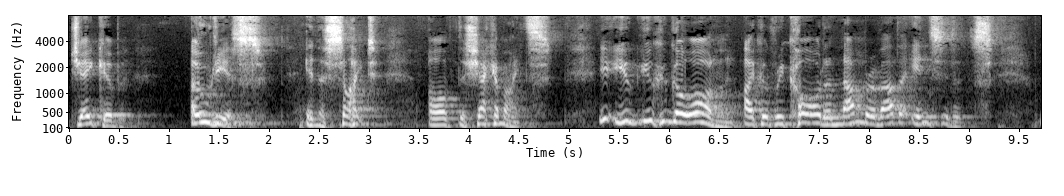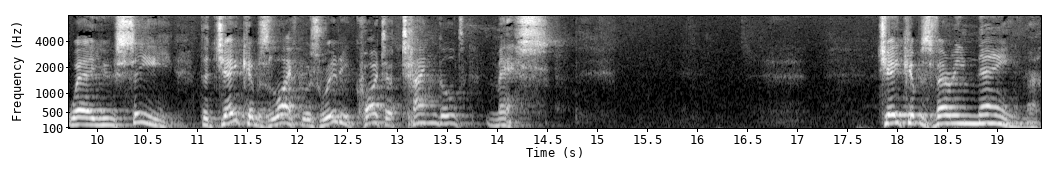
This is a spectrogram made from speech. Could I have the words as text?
Jacob odious in the sight of the Shechemites. You, you, could go on. I could record a number of other incidents where you see that Jacob's life was really quite a tangled mess. Jacob's very name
